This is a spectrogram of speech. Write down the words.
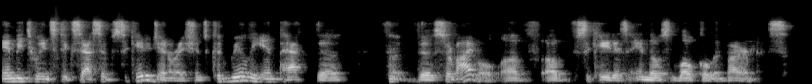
in between successive cicada generations could really impact the the survival of, of cicadas in those local environments.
